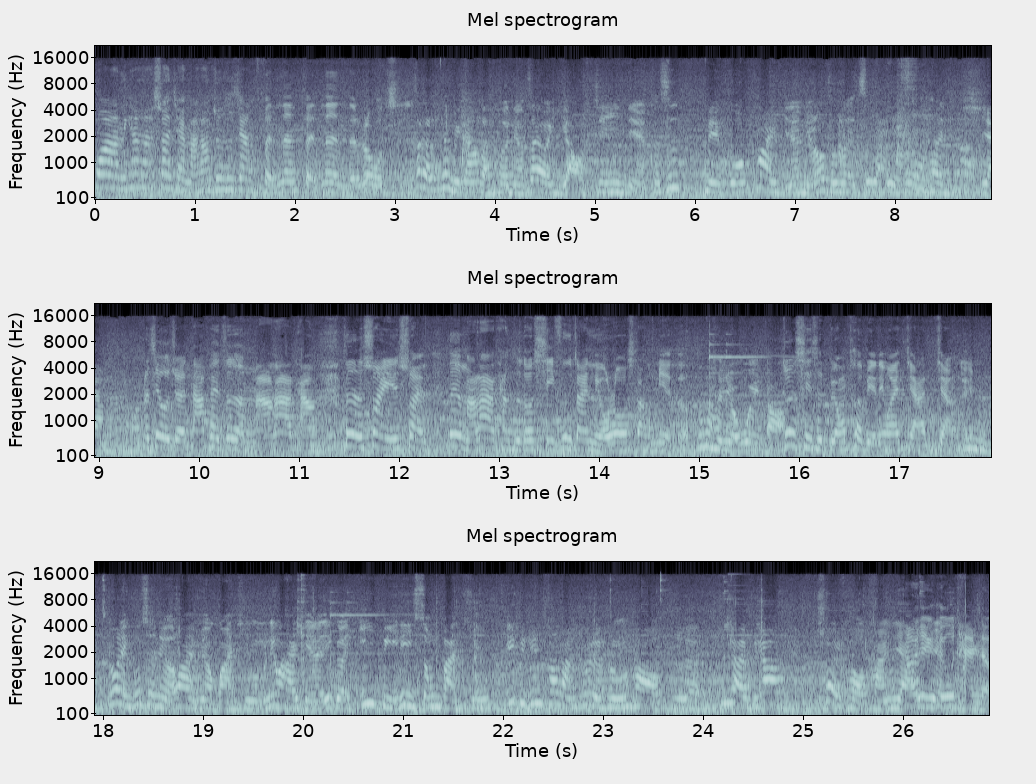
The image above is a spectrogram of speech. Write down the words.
哇，你看它涮起来马上就是这样粉嫩粉嫩的肉质，这个是比刚刚的和牛再有咬劲一点。可是美国快级的牛肉真的吃起来也是很香，而且我觉得搭配这个麻辣汤，真的涮一涮，那个麻辣汤汁都。吸附在牛肉上面的，真的很有味道。就是其实不用特别另外加酱哎。如果你不吃牛的话也没有关系，我们另外还点了一个伊比利松板猪，伊比利松板猪也很好吃，吃起来比较脆口弹牙，超级 Q 弹的。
